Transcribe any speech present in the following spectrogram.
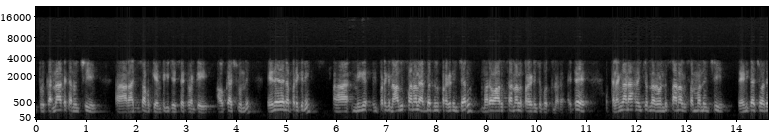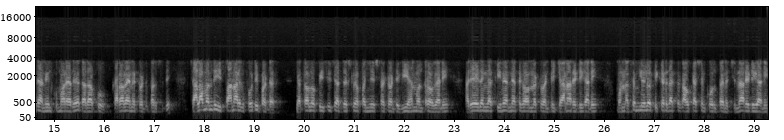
ఇప్పుడు కర్ణాటక నుంచి రాజ్యసభకు రాజ్యసభకి ఎంపిక చేసేటువంటి అవకాశం ఉంది. ఏదేమైనప్పటికీ మిగ ఇప్పటికి నాలుగు స్థానాల అభ్యర్థులు ప్రకటించారు మరో ఆరు స్థానాలు ప్రకటించబోతున్నారు. అయితే తెలంగాణ నుంచి ఉన్న రెండు స్థానాలకు సంబంధించి రేణుకా చౌదరి అనిల్ కుమార్ యాదవ్ దాదాపు ఖరారైనటువంటి పరిస్థితి. చాలా మంది ఈ స్థానాలకు పోటీ పడ్డారు. గతంలో పిసిసి అధ్యక్షులుగా పనిచేసినటువంటి వి హనుమంతరావు గాని అదేవిధంగా సీనియర్ నేతగా ఉన్నటువంటి జానారెడ్డి గాని మొన్న అసెంబ్లీలో టికెట్ దక్కక అవకాశం కోల్పోయిన చిన్నారెడ్డి గాని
